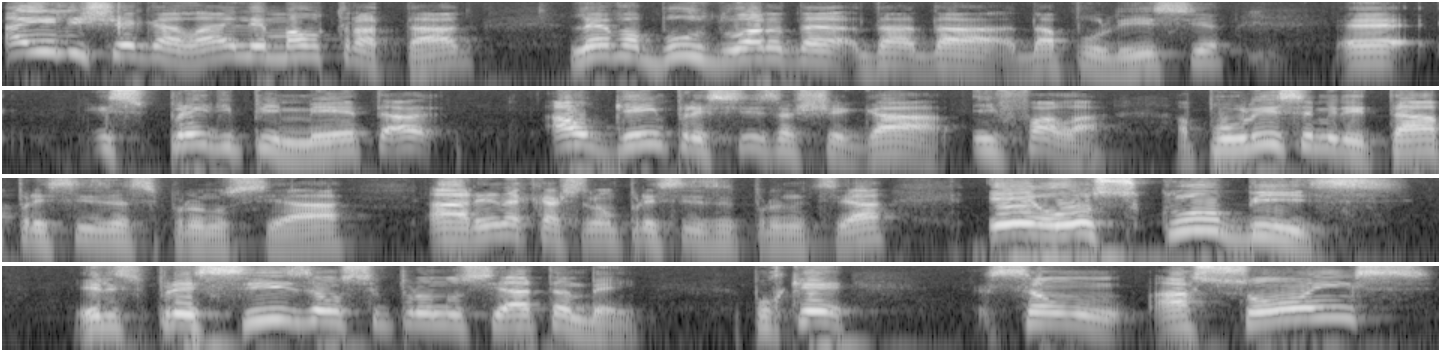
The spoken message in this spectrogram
aí ele chega lá, ele é maltratado, leva burdoada da, da, da, da polícia, é, spray de pimenta, Alguém precisa chegar e falar. A Polícia Militar precisa se pronunciar, a Arena Castelão precisa se pronunciar e os clubes, eles precisam se pronunciar também. Porque são ações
